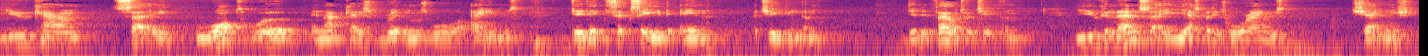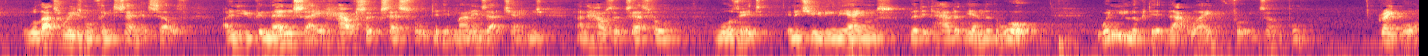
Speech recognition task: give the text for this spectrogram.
you can say what were, in that case, Britain's war aims. Did it succeed in achieving them? Did it fail to achieve them? You can then say, yes, but its war aims changed. Well, that's a reasonable thing to say in itself. And you can then say, how successful did it manage that change, and how successful was it in achieving the aims that it had at the end of the war? When you look at it that way, for example, Great War,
